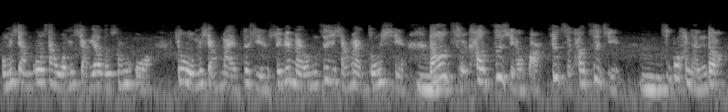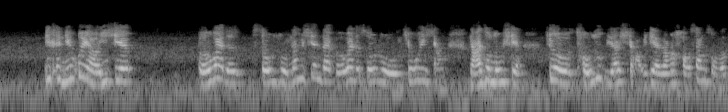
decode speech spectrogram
我们想过上我们想要的生活，就我们想买自己随便买我们自己想买的东西，嗯。然后只靠自己的话，就只靠自己嗯。是不可能的，你肯定会有一些额外的收入。那么现在额外的收入，我们就会想哪种东西就投入比较小一点，然后好上手的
